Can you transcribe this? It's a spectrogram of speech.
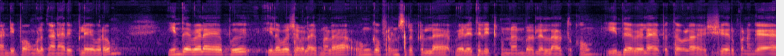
கண்டிப்பாக உங்களுக்கான ரிப்ளை வரும். இந்த வேலைவாய்ப்பு இலவச வேலைவாய்ப்புனால உங்கள் ஃப்ரெண்ட்ஸ் சர்க்கிளில் வேலை தேடிட்டு இருக்கும் நண்பர்கள் எல்லாத்துக்கும் இந்த வேலைவாய்ப்பு தவிர ஷேர் பண்ணுங்கள்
